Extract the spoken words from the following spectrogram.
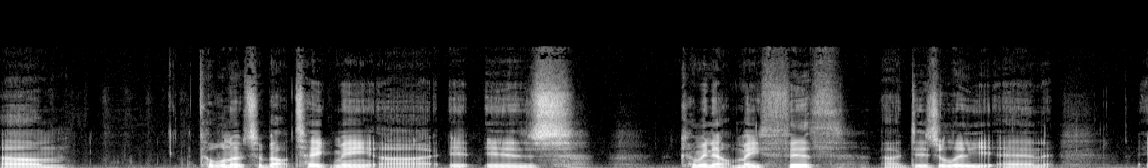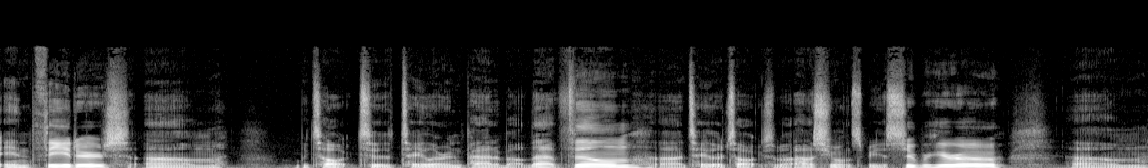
Um, a couple notes about Take Me. Uh, it is coming out May 5th uh, digitally and in theaters. Um, we talked to Taylor and Pat about that film. Uh, Taylor talks about how she wants to be a superhero um,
